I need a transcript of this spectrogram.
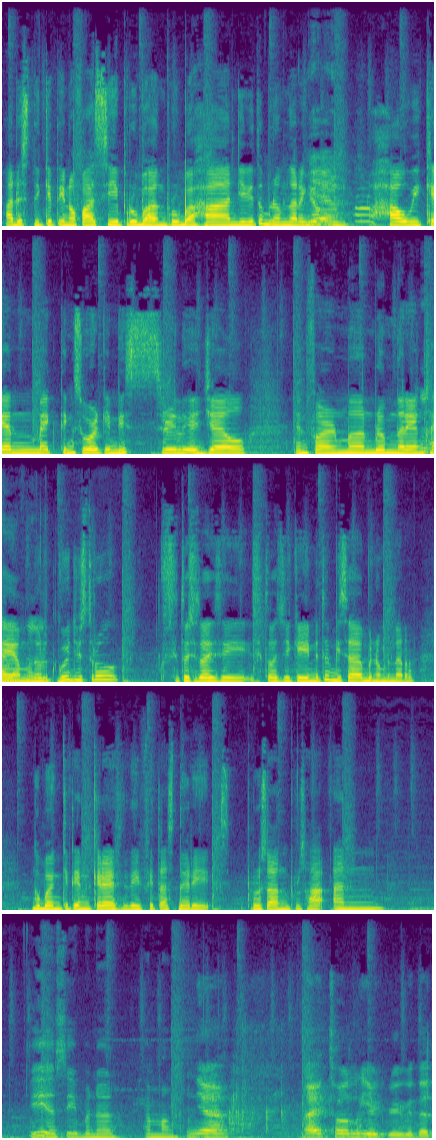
ada sedikit inovasi perubahan-perubahan jadi itu benar-benar yeah. how we can make things work in this really agile environment benar-benar yang kayak mm-hmm. menurut gue justru situasi situasi kayak ini tuh bisa benar-benar ngebangkitin kreativitas dari perusahaan-perusahaan iya sih benar emang ya yeah. I totally agree with it.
